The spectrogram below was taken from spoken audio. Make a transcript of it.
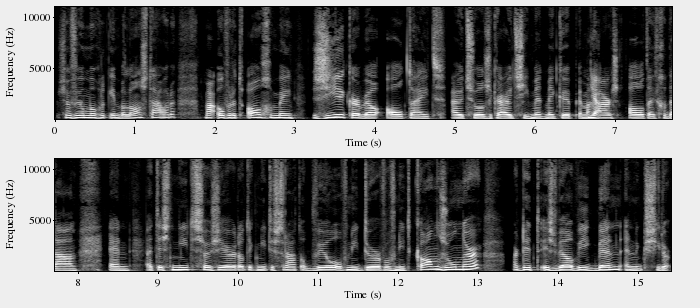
zoveel mogelijk in balans te houden. Maar over het algemeen zie ik er wel altijd uit zoals ik eruit zie met make-up. En mijn haar is altijd gedaan. En het is niet zozeer dat ik niet de straat op wil of niet durf of niet kan zonder. Maar dit is wel wie ik ben. En ik zie er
